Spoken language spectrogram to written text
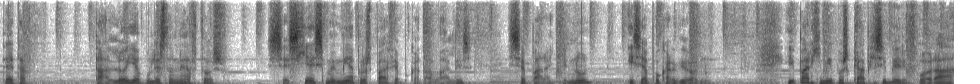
Τέταρτο. Τα λόγια που λες στον εαυτό σου σε σχέση με μια προσπάθεια που καταβάλεις σε παρακινούν ή σε αποκαρδιώνουν. Υπάρχει μήπως κάποια συμπεριφορά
